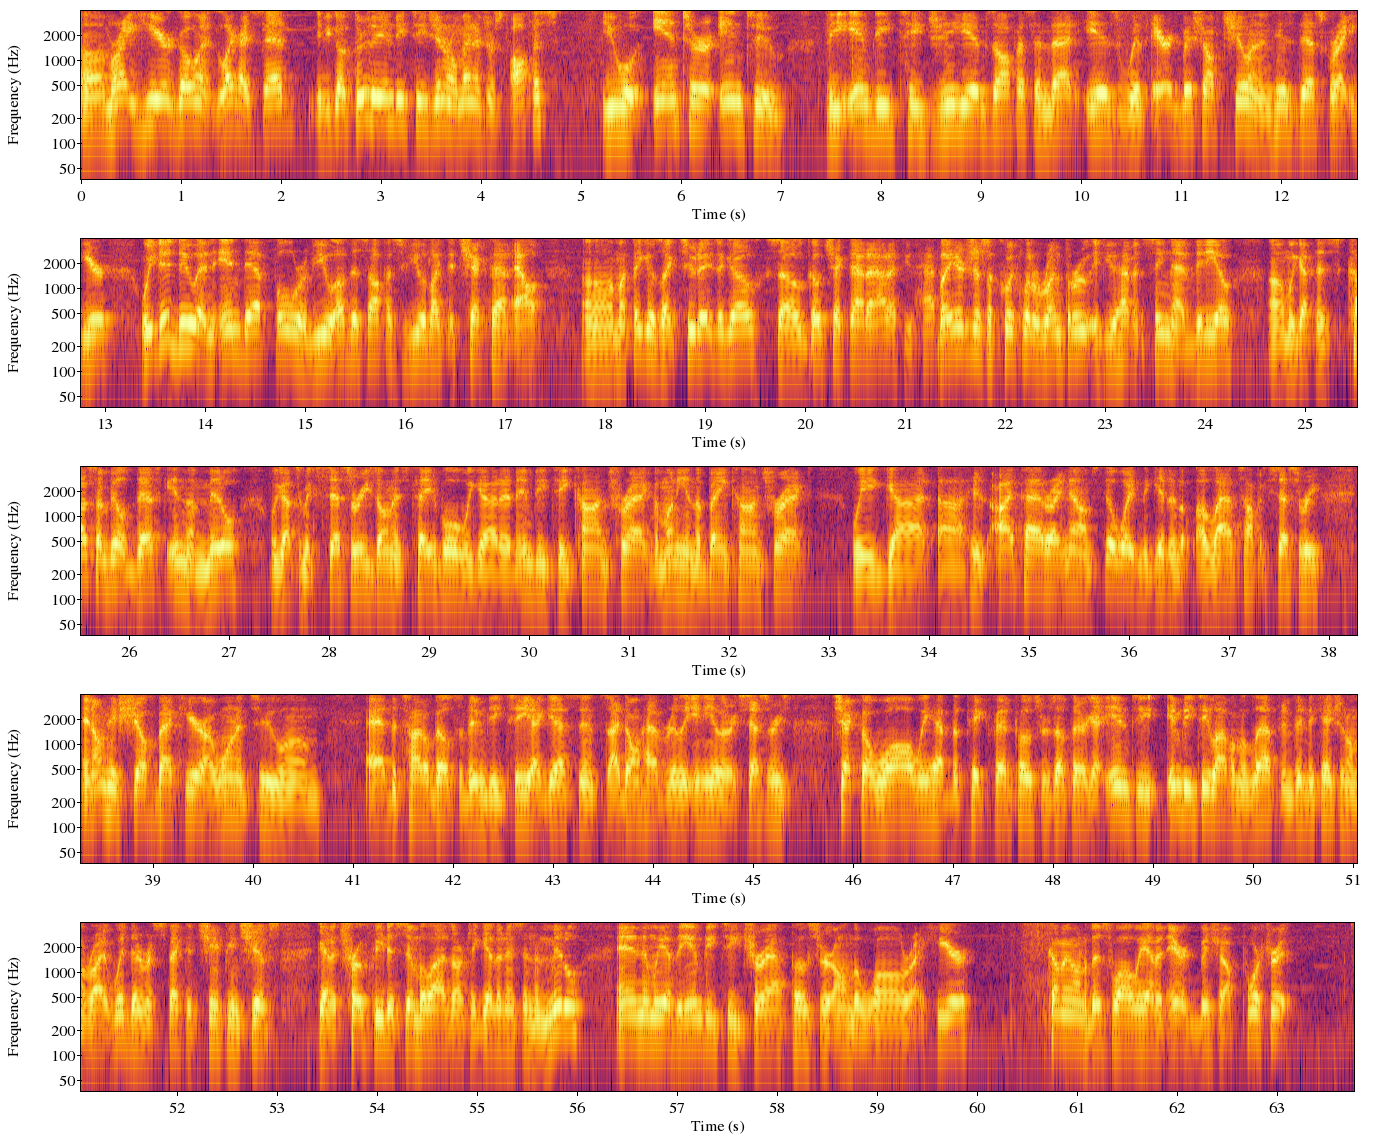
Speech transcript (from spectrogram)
Um, right here, going like I said, if you go through the MDT General Manager's office, you will enter into the MDT GM's office, and that is with Eric Bischoff chilling in his desk right here. We did do an in-depth full review of this office if you would like to check that out. Um, I think it was like two days ago, so go check that out if you haven't. But here's just a quick little run through if you haven't seen that video. Um, we got this custom built desk in the middle. We got some accessories on his table. We got an MDT contract, the Money in the Bank contract. We got uh, his iPad right now. I'm still waiting to get a, a, laptop accessory. And on his shelf back here, I wanted to um, add the title belts of MDT, I guess, since I don't have really any other accessories. Check the wall. We have the pick fed posters up there. Got MDT Live on the left and Vindication on the right with their respective championships. Got a trophy to symbolize our togetherness in the middle. And then we have the MDT Draft poster on the wall right here. Coming onto this wall, we have an Eric Bischoff portrait,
